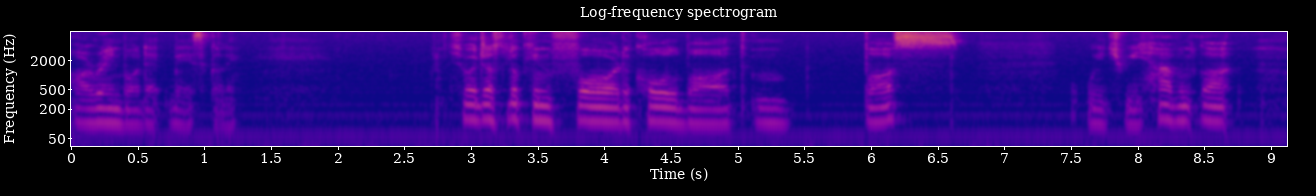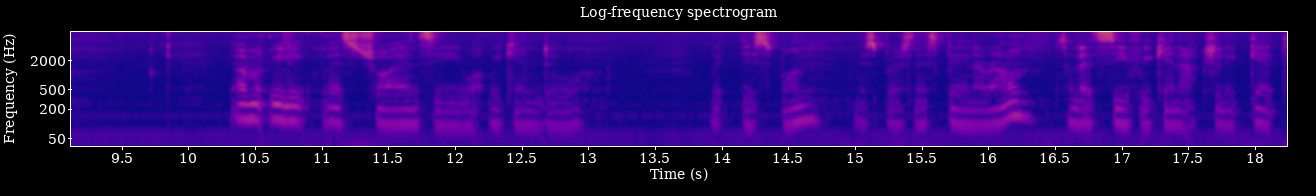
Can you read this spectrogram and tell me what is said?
our rainbow deck basically so we're just looking for the Cobalt boss which we haven't got. We haven't really let's try and see what we can do with this one. This person is playing around so let's see if we can actually get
